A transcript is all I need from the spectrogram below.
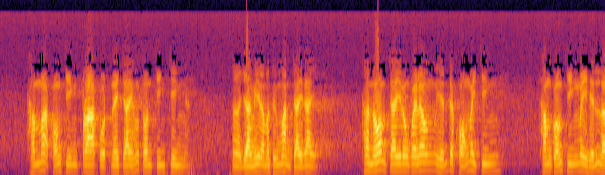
ๆ ธรรมะของจริงปรากฏในใจของตนจริงๆอย่างนี้เรามันถึงมั่นใจได้ ถ้าน้อมใจลงไปแล้วเห็นแต่ของไม่จริงทำของจริงไม่เห็นเล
